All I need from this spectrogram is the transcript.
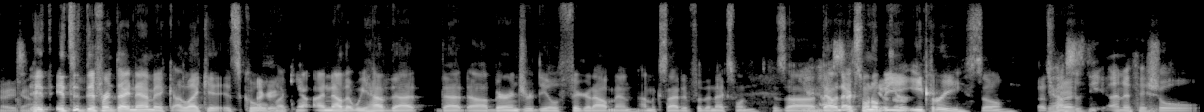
There you go. it, it's a different dynamic. I like it. It's cool. Agree. I can't. I now that we have that that uh Behringer deal figured out, man. I'm excited for the next one because uh that next one will Yes, be E3. So That's Your right. house is the unofficial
